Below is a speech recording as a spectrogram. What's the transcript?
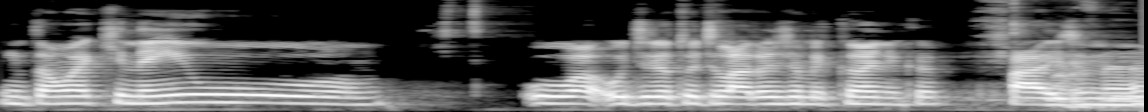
Então é que nem o, o, o diretor de Laranja Mecânica faz, né?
